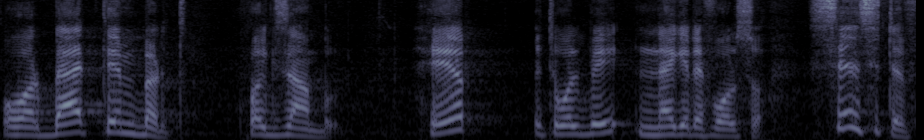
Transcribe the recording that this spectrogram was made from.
Or bad tempered, for example. Here, it will be negative also. Sensitive.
